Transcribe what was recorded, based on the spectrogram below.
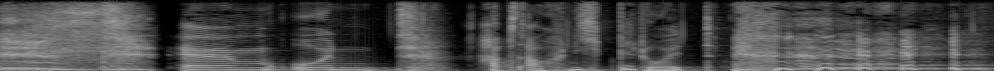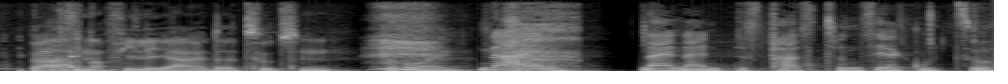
ähm, und hab's auch nicht bereut. Du hast noch viele Jahre dazu zum Bereuen. Nein, nein, nein, das passt schon sehr gut so.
